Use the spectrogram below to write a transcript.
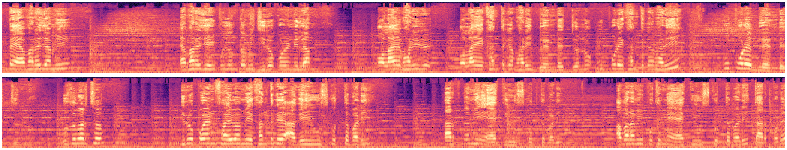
একটা অ্যাভারেজ আমি অ্যাভারেজ এই পর্যন্ত আমি জিরো করে নিলাম। তলায় ভারী, তলায় এখান থেকে ভারী ব্লেন্ডের জন্য, উপরে এখান থেকে ভারী, উপরে ব্লেন্ডের জন্য। বুঝতে পারছ? জিরো পয়েন্ট ফাইভ আমি এখান থেকে আগে ইউজ করতে পারি। তারপরে আমি এক ইউজ করতে পারি। আবার আমি প্রথমে এক ইউজ করতে পারি, তারপরে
